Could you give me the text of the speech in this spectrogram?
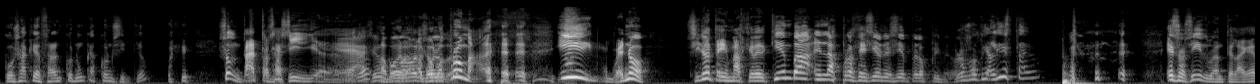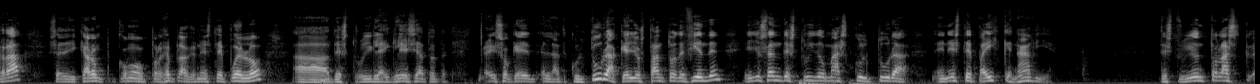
cosa que Franco nunca consintió. Son datos así, eh, un abuelo, pluma. y bueno, si no tenéis más que ver, ¿quién va en las procesiones siempre los primeros? Los socialistas. Eso sí, durante la guerra se dedicaron, como por ejemplo en este pueblo, a destruir la iglesia. Eso que la cultura que ellos tanto defienden, ellos han destruido más cultura en este país que nadie. Destruyeron todas las.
